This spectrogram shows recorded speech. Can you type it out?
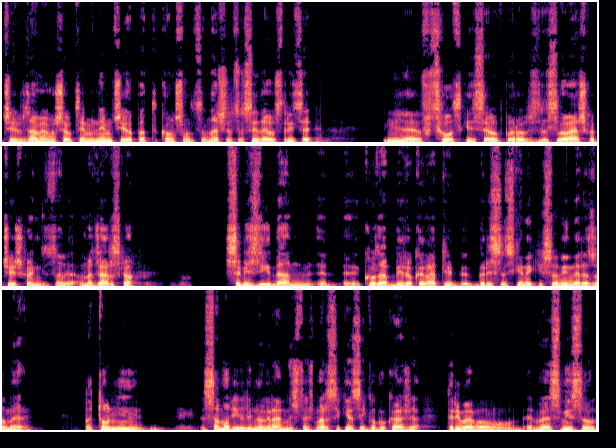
če vzamemo še v tem Nemčijo, pa končno naše sosede Avstrice, in eh, vzhodski se je odprl za Slovaško, Češko in Mačarsko, se mi zdi, da eh, kot da birokrati briselski neki stvari ne razumejo. Pa to ni samo vinogradništvo, marsikaj se ko pokaže. Treba v, v smislu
